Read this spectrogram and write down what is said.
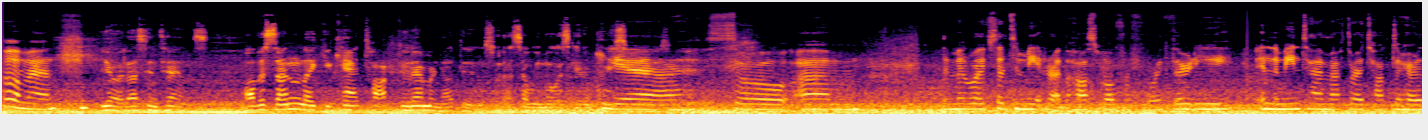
Oh man. Yo, that's intense. All of a sudden, like you can't talk to them or nothing. So that's how we know it's getting pretty Yeah. So um the midwife said to meet her at the hospital for 4:30. In the meantime, after I talked to her,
